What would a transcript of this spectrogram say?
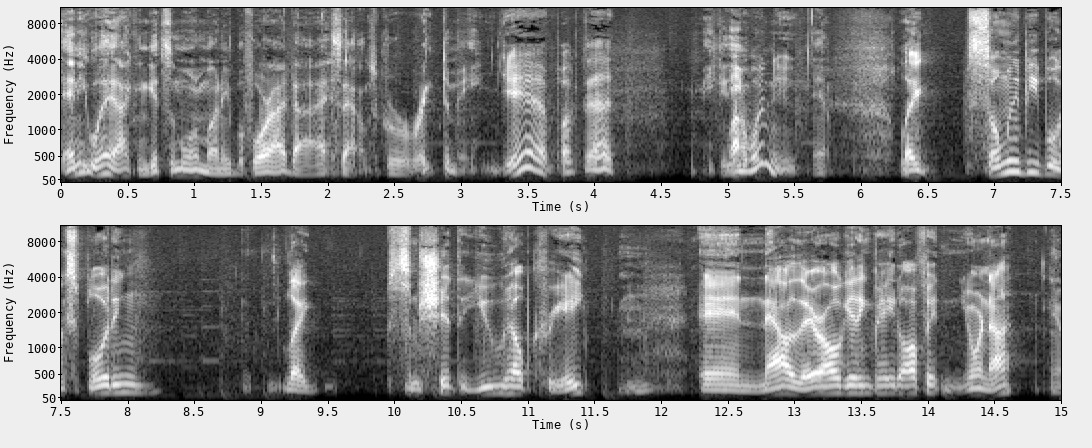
any way I can get some more money before I die sounds great to me. Yeah. Fuck that. Because Why he- wouldn't you? Yeah. Like so many people exploiting, like some shit that you helped create, Mm-hmm. and now they're all getting paid off it, and you're not. Yeah.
